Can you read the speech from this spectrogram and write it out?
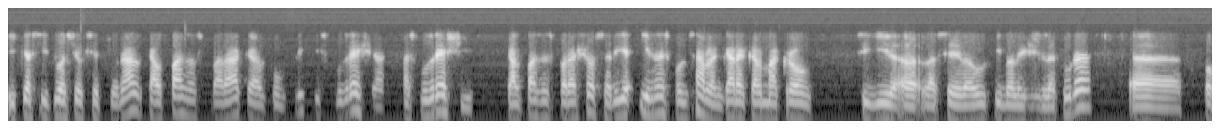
i que situació excepcional cal pas esperar que el conflicte es podreixi, es podreixi. Cal pas esperar això, seria irresponsable, encara que el Macron sigui la, eh, la seva última legislatura, eh,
